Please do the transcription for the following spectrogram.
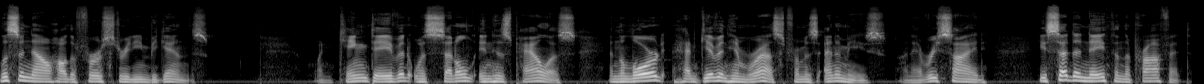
Listen now how the first reading begins. When King David was settled in his palace, and the Lord had given him rest from his enemies on every side, he said to Nathan the prophet,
